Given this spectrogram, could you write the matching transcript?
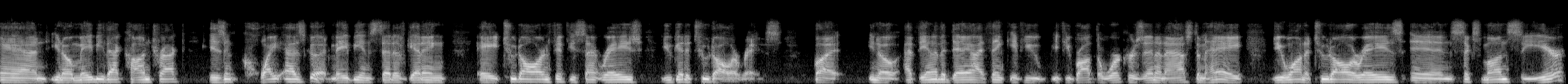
and you know maybe that contract isn't quite as good maybe instead of getting a $2.50 raise you get a $2 raise but you know, at the end of the day, I think if you if you brought the workers in and asked them, hey, do you want a two dollar raise in six months, a year,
